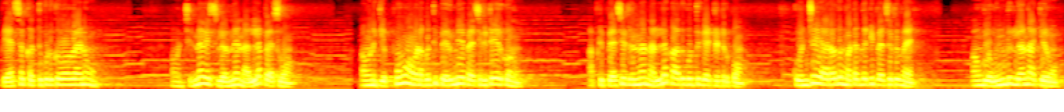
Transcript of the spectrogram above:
பேச கத்துக் கொடுக்கவா வேணும்? அவன் சின்ன வயசுல இருந்தே நல்லா பேசுவான். அவனுக்கு எப்பவும் அவனை பத்தி பெருமையா பேசிக்கிட்டே இருக்கணும். அப்படி பேசிட்டு இருந்தா நல்ல காது குத்து கேட்டுட்டு இருப்பான். கொஞ்சம் யாராவது மட்டம் தட்டி பேசட்டுமே. அவங்கள உண்டு இல்லைன்னு ஆக்கிடுவான்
